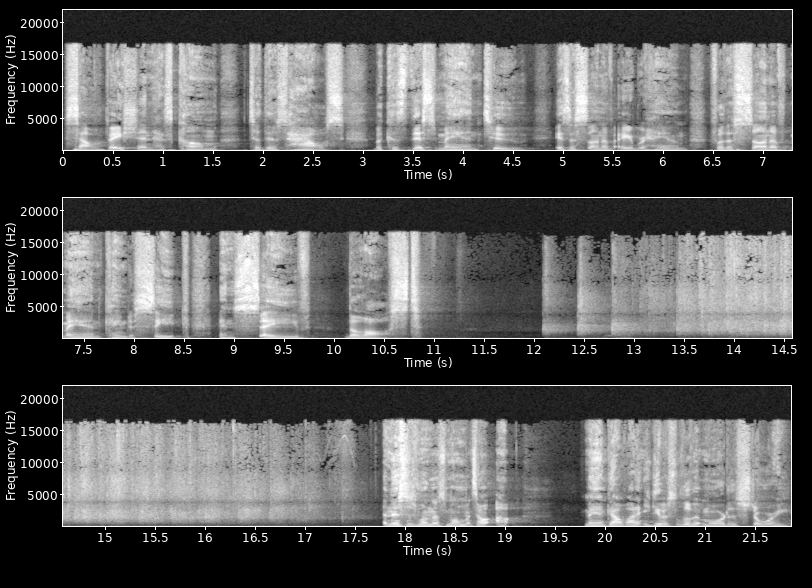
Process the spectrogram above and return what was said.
salvation has come to this house because this man too is a son of Abraham. For the Son of Man came to seek and save the lost. And this is one of those moments, I, I, man, God, why don't you give us a little bit more to the story?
